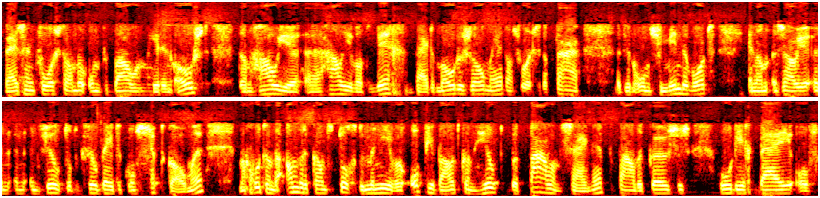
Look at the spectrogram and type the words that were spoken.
Wij zijn voorstander om te bouwen meer in Oost. Dan hou je, haal je wat weg bij de modezomer. Dan zorg je dat daar het een onsje minder wordt. En dan zou je een, een, een veel, tot een veel beter concept komen. Maar goed, aan de andere kant toch de manier waarop je bouwt kan heel bepalend zijn. Bepaalde keuzes, hoe dichtbij of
